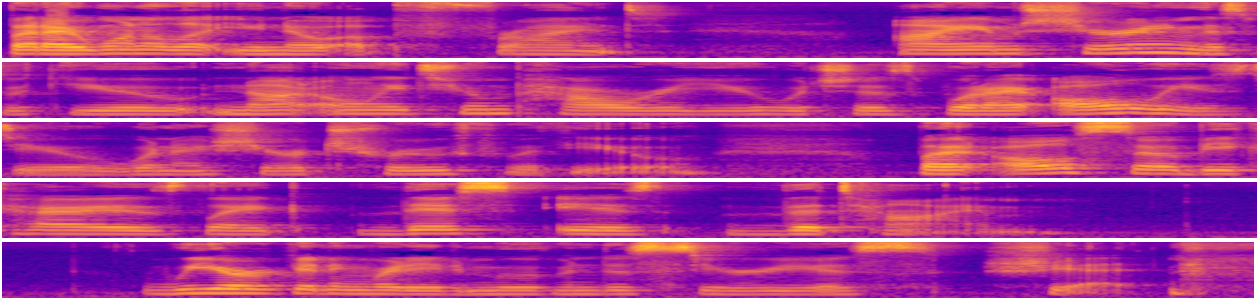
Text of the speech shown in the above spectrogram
But I want to let you know up front I am sharing this with you not only to empower you, which is what I always do when I share truth with you, but also because, like, this is the time. We are getting ready to move into serious shit.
